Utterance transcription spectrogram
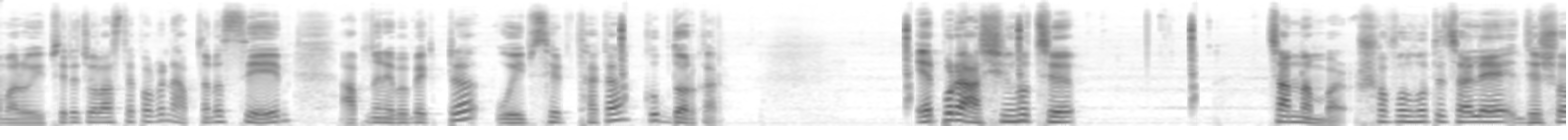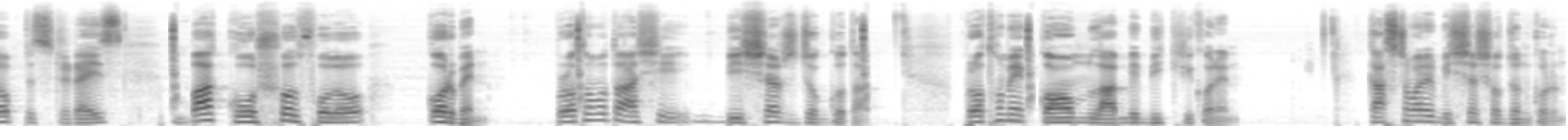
আমার ওয়েবসাইটে চলে আসতে পারবেন। আপনারও সেম আপনার এভাবে একটা ওয়েবসাইট থাকা খুব দরকার। এরপরে আসি হচ্ছে চার নাম্বার, সফল হতে চাইলে যেসব স্ট্র্যাটাইজ বা কৌশল ফলো করবেন। প্রথমত আসি বিশ্বাসযোগ্যতা। প্রথমে কম লাভে বিক্রি করেন। কাস্টমারের বিশ্বাস অর্জন করুন।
